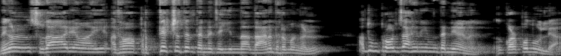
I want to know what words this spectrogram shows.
നിങ്ങൾ സുതാര്യമായി അഥവാ പ്രത്യക്ഷത്തിൽ തന്നെ ചെയ്യുന്ന ദാനധർമ്മങ്ങൾ അതും പ്രോത്സാഹനീയം തന്നെയാണ്. കുഴപ്പമൊന്നുമില്ല.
